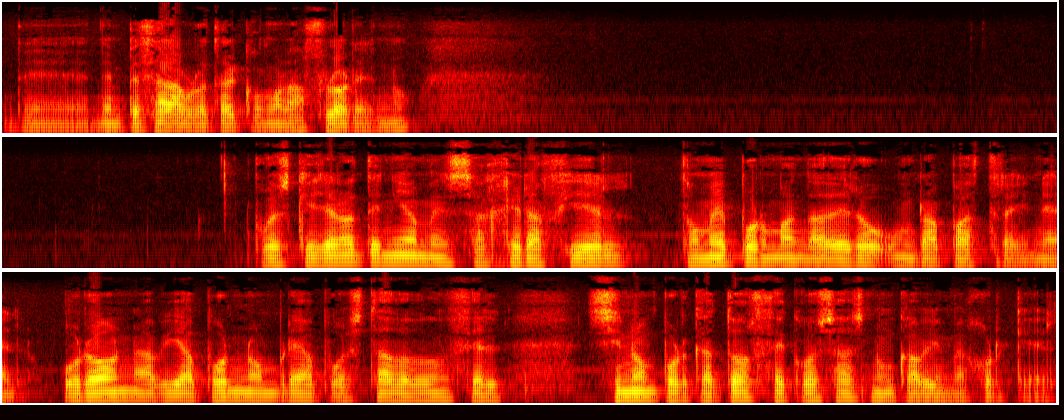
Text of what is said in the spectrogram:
de, empezar a brotar como las flores, ¿no? Pues que ya no tenía mensajera fiel, tomé por mandadero un rapaz trainel. Hurón había por nombre apuestado doncel, sino por catorce cosas nunca vi mejor que él.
